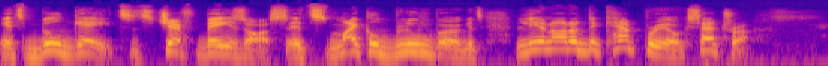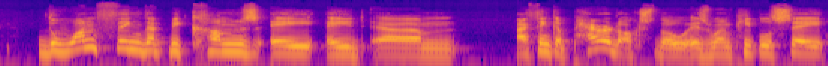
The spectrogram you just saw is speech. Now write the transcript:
it's bill gates it's jeff bezos it's michael bloomberg it's leonardo dicaprio etc the one thing that becomes a, a um, I think a paradox though is when people say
